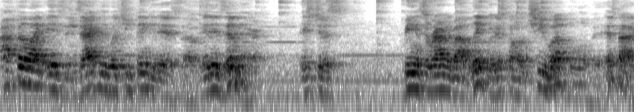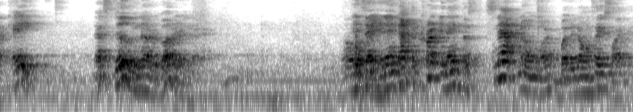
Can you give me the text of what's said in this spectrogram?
I feel like it's exactly what you think it is, though. It is in there. It's just being surrounded by liquid. It's gonna chew up a little bit. It's not a cake. That's still the nutter butter in there. It's ain't, it ain't got the crunch. It ain't the snap no more. But it don't taste like it.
